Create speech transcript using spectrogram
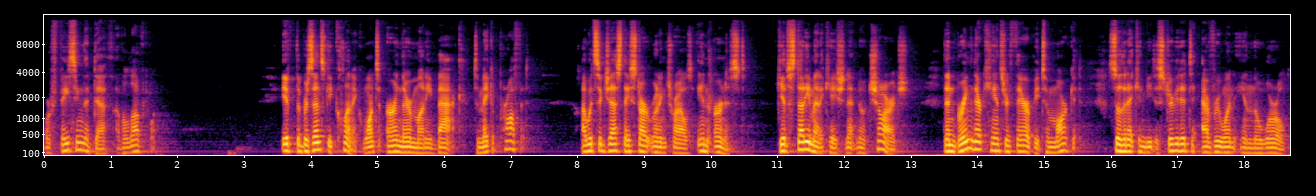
or facing the death of a loved one. If the Burzynski Clinic want to earn their money back to make a profit, I would suggest they start running trials in earnest, give study medication at no charge, then bring their cancer therapy to market so that it can be distributed to everyone in the world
